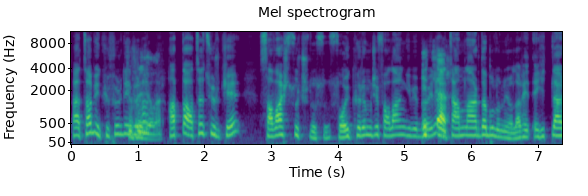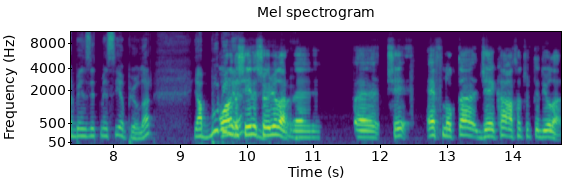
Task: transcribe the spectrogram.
Ha tabii küfür de Küfür ediyorlar. ediyorlar. Hatta Atatürk'e savaş suçlusu, soykırımcı falan gibi böyle Hitler. ithamlarda bulunuyorlar. Hit- Hitler benzetmesi yapıyorlar. Ya bu arada bile şey de söylüyorlar. Buyurun. e, e, şey F.CK Atatürk'te diyorlar.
